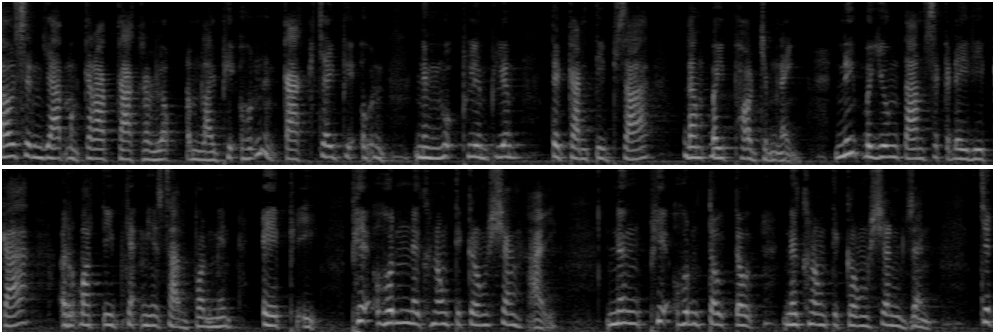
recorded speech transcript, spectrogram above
ដោយសន្យាបង្ក្រាបការក្រឡុកតម្លៃភាគហ៊ុននិងការខ្ចីភាគហ៊ុននិងលក់ភ្លាមភ្លាមទៅកាន់ទីផ្សារដើម្បីផលចំណេញនេះបើយោងតាមសេចក្តីរាយការណ៍របស់ទីភ្នាក់ងារសារព័ត៌មាន AP ភាគហ៊ុននៅក្នុងទីក្រុងសាំងហៃនិងភាគហ៊ុនតូចតូចនៅក្នុងទីក្រុង Shenzhen ជិត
